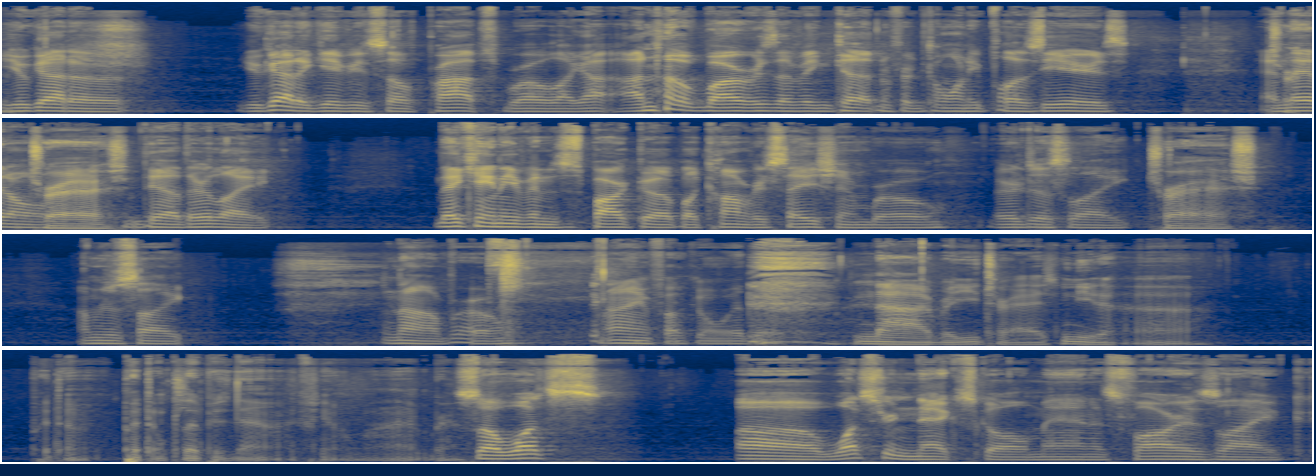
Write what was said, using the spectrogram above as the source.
you gotta you gotta give yourself props, bro. Like I, I know barbers have been cutting for twenty plus years, and they don't trash. Yeah, they're like they can't even spark up a conversation, bro. They're just like Trash. I'm just like, nah, bro. I ain't fucking with it. Nah, bro, you trash. You need to uh, put them put them clippers down if you don't mind, bro. So what's uh what's your next goal, man? As far as like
